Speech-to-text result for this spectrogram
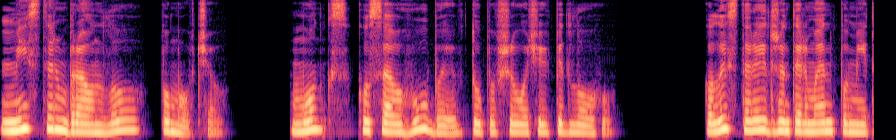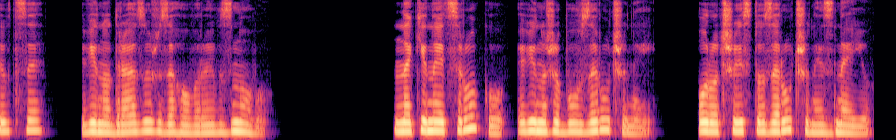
Містер Браунлоу помовчав. Монкс кусав губи, втупивши очі в підлогу. Коли старий джентльмен помітив це, він одразу ж заговорив знову. На кінець року він уже був заручений, урочисто заручений з нею.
